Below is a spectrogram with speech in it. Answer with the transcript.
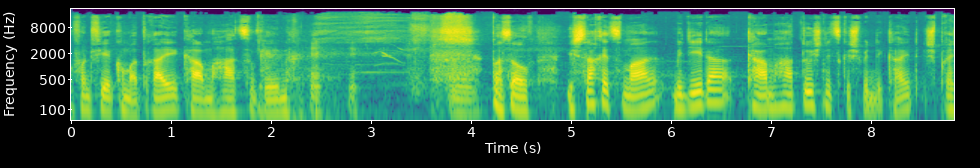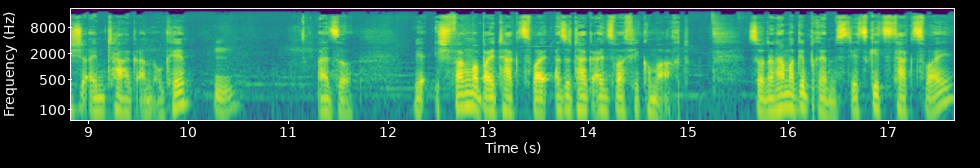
von 4,3 km/h zu gehen. Pass auf, ich sage jetzt mal, mit jeder kmh Durchschnittsgeschwindigkeit spreche ich einen Tag an, okay? Mhm. Also, ich fange mal bei Tag 2, also Tag 1 war 4,8. So, dann haben wir gebremst. Jetzt geht es Tag 2,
